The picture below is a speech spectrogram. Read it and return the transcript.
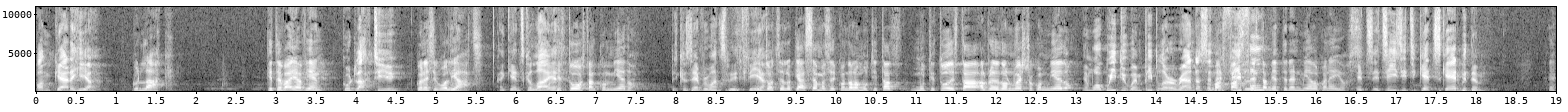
I'm out of here. Good luck. Que te vaya bien Good luck to you con ese Goliat. against Que Goliath todos están con miedo. because everyone's with fear. Entonces lo que hacemos es cuando la multitud, multitud está alrededor nuestro con miedo, And what we do when people are around us lo and they're más fácil es fearful, también tener miedo con ellos. it's, it's easy to get scared with them.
